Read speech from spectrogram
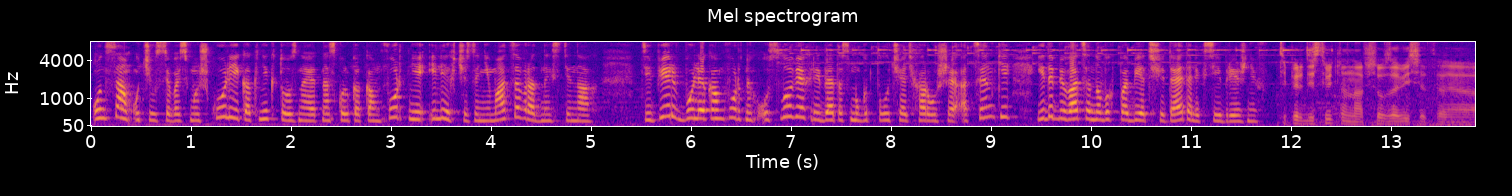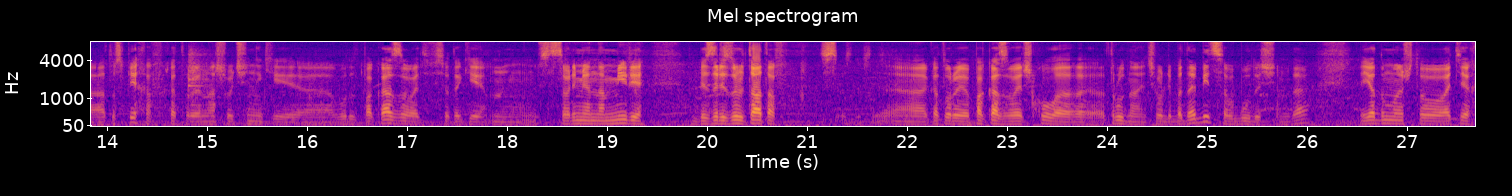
Он сам учился в восьмой школе и как никто знает, насколько комфортнее и легче заниматься в родных стенах. Теперь в более комфортных условиях ребята смогут получать хорошие оценки и добиваться новых побед, считает Алексей Брежнев. Теперь действительно все зависит э, от успехов, которые наши ученики э, будут показывать. Все-таки в современном мире без результатов, э, которые показывает школа, трудно чего-либо добиться в будущем. Да? Я думаю, что от, тех,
